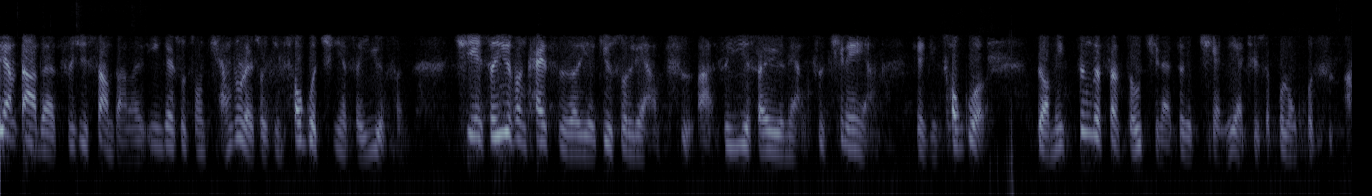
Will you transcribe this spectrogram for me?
这样大的持续上涨呢，应该说从强度来说，已经超过去年十一月份。去年十一月份开始，也就是说两次啊，十一月、十二月两次七连阳，现在已经超过了，表明真的上走起来，这个潜力啊确实不容忽视啊。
